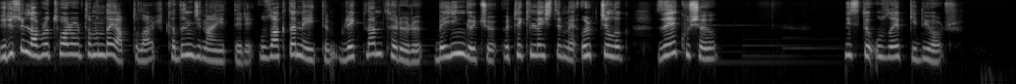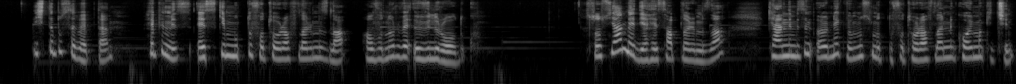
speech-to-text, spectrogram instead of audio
virüsü laboratuvar ortamında yaptılar, kadın cinayetleri, uzaktan eğitim, reklam terörü, beyin göçü, ötekileştirme, ırkçılık, Z kuşağı liste uzayıp gidiyor. İşte bu sebepten Hepimiz eski mutlu fotoğraflarımızla avunur ve övünür olduk. Sosyal medya hesaplarımıza kendimizin örnek ve musmutlu fotoğraflarını koymak için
